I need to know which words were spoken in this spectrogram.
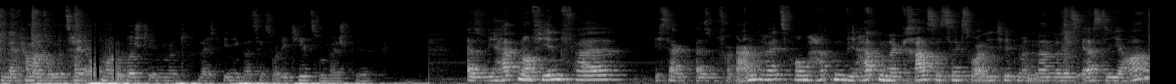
Und dann kann man so eine Zeit auch mal überstehen mit vielleicht weniger Sexualität zum Beispiel. Also wir hatten auf jeden Fall ich sage, also Vergangenheitsform hatten. Wir hatten eine krasse Sexualität miteinander das erste Jahr.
